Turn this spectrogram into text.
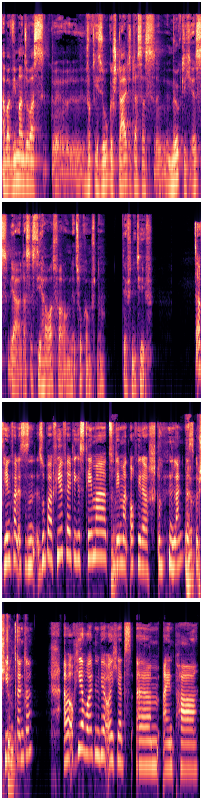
Aber wie man sowas äh, wirklich so gestaltet, dass das äh, möglich ist, ja, das ist die Herausforderung der Zukunft. Ne? Definitiv. Auf jeden Fall ist es ein super vielfältiges Thema, zu dem man auch wieder stundenlang Ja, diskutieren bestimmt. könnte. Aber auch hier wollten wir euch jetzt ähm, ein paar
